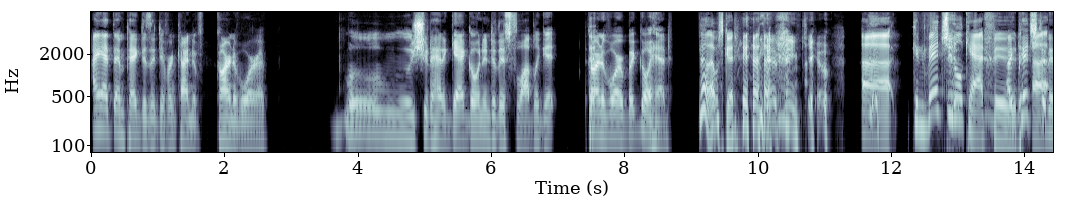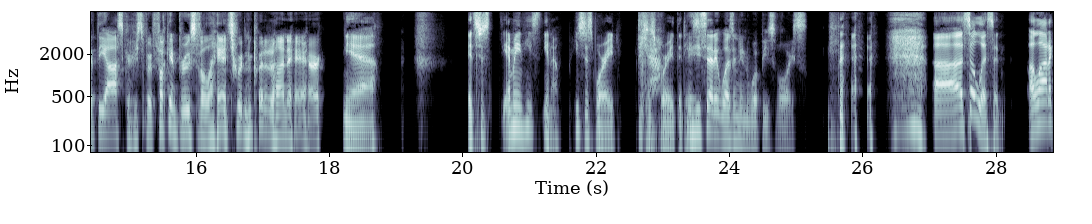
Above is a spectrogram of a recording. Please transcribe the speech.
I had them pegged as a different kind of carnivore. I oh, should have had a gag going into this flobligate carnivore, but go ahead. No, that was good. yeah, thank you. uh, conventional cat food. I pitched uh, it at the Oscars, but fucking Bruce Vilanch wouldn't put it on air. Yeah. It's just, I mean, he's, you know, he's just worried. He's Yeah. just worried that He he's. said it wasn't in Whoopi's voice. uh, so listen, a lot of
